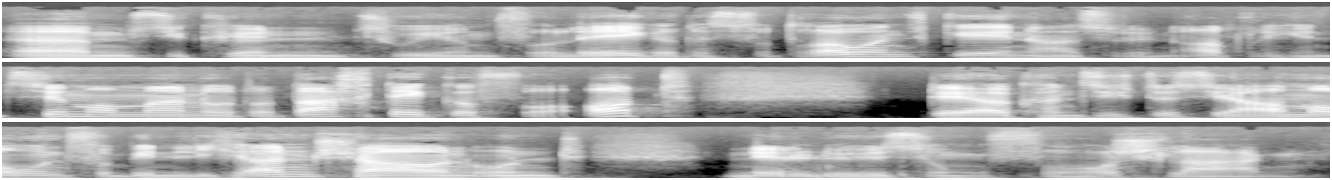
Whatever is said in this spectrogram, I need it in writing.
ähm, Sie können zu Ihrem Verleger des Vertrauens gehen, also den örtlichen Zimmermann oder Dachdecker vor Ort. Der kann sich das ja auch mal unverbindlich anschauen und eine Lösung vorschlagen.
